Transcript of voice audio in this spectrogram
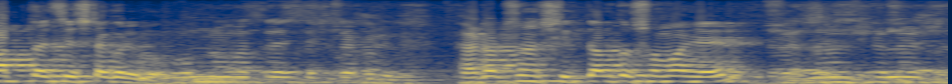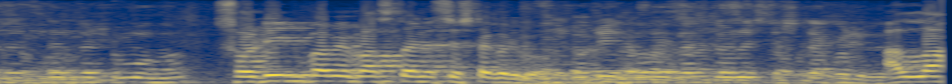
মাত্রায় চেষ্টা করিব। ফেডারেশন সিদ্ধান্ত সমূহের সঠিকভাবে বাস্তবায়নের চেষ্টা করিব। আল্লাহ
